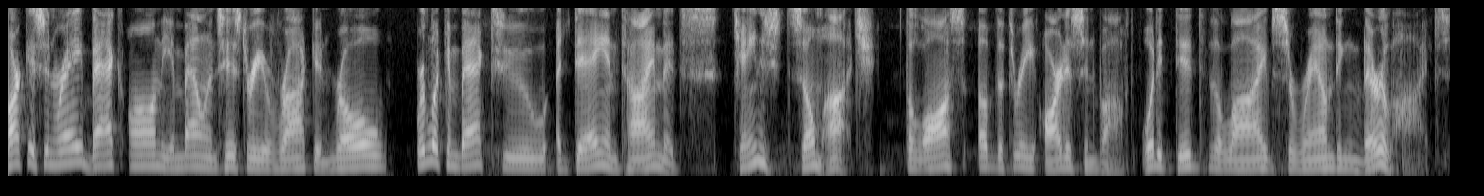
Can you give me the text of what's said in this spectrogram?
Marcus and Ray back on the imbalanced history of rock and roll. We're looking back to a day and time that's changed so much. The loss of the three artists involved, what it did to the lives surrounding their lives,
